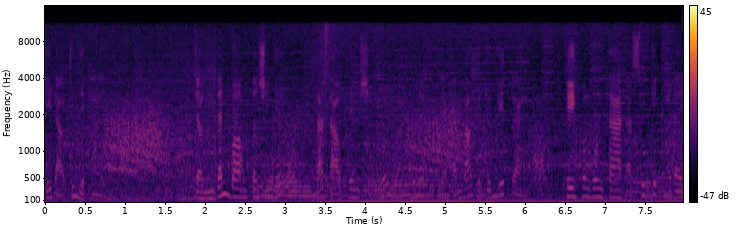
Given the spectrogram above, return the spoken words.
chỉ đạo chiến dịch này. Trận đánh bom Tân Sơn Nhất đã tạo thêm sự rối loạn của địch và cảnh báo cho chúng biết rằng khi không quân ta đã xuất kích ở đây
